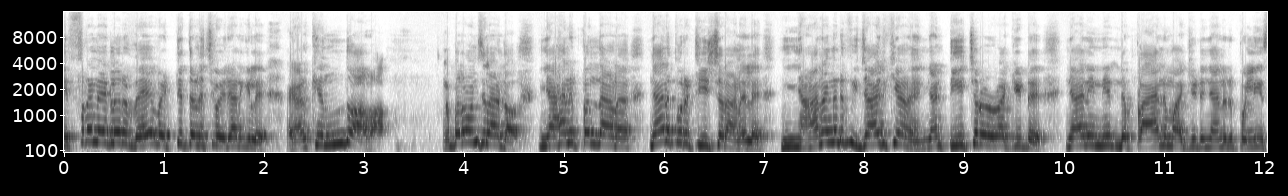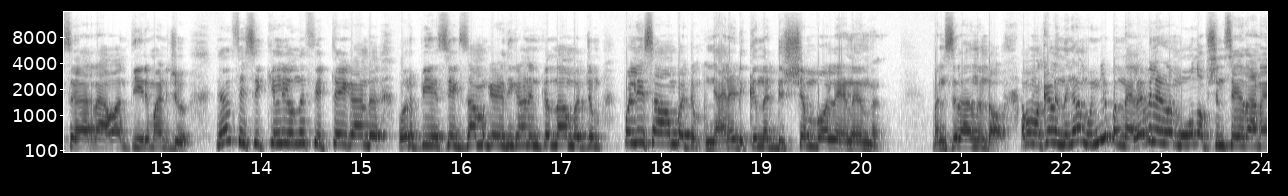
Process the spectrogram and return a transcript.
ഡിഫറെന്റ് ആയിട്ടുള്ള ഒരു വേ വെട്ടിത്തെളിച്ച് വരികയാണെങ്കിൽ അയാൾക്ക് എന്തും ആവാം. അപ്പൊ മനസ്സിലായോ? ഞാനിപ്പോൾ എന്താണ്? ഞാനിപ്പോ ഒരു ടീച്ചറാണ് അല്ലേ? ഞാൻ അങ്ങോട്ട് വിചാരിക്കുകയാണ്. ഞാൻ ടീച്ചർ ഒഴിവാക്കിയിട്ട് ഞാൻ ഇനി എന്റെ പ്ലാൻ മാറ്റിയിട്ട് ഞാനൊരു പോലീസുകാരനാവാൻ തീരുമാനിച്ചു. ഞാൻ ഫിസിക്കലി ഒന്ന് ഫിറ്റ് ആയിക്കാണ്ട് ഒരു പി എസ് സി എക്സാം ഒക്കെ എഴുതിക്കാണ്ട് എനിക്ക് എന്താകാൻ പറ്റും? പോലീസ് ആവാൻ പറ്റും. ഞാൻ എടുക്കുന്ന ഡിഷം പോലെയാണ് എന്ന്. മനസ്സിലാകുന്നുണ്ടോ? അപ്പൊ മക്കൾ നിങ്ങളുടെ മുന്നിൽ ഇപ്പൊ നിലവിലുള്ള മൂന്ന് ഓപ്ഷൻസ് ഏതാണ്?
